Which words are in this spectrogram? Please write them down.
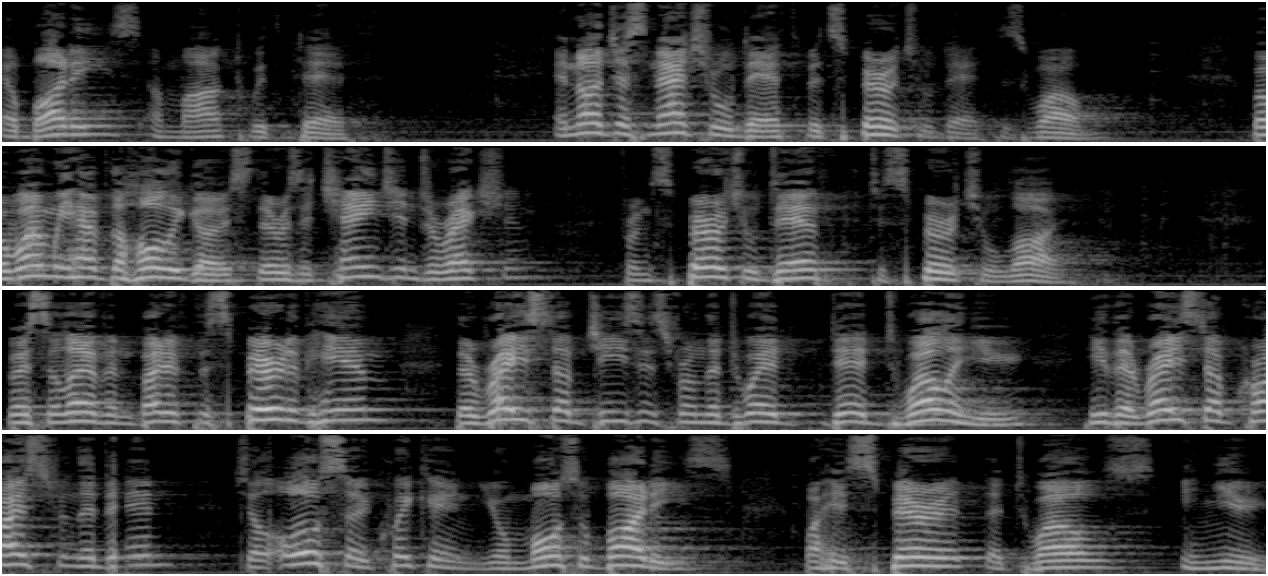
our bodies are marked with death. And not just natural death, but spiritual death as well. But when we have the Holy Ghost, there is a change in direction from spiritual death to spiritual life. Verse 11, but if the spirit of him that raised up Jesus from the dead dwell in you, he that raised up Christ from the dead shall also quicken your mortal bodies by his spirit that dwells in you.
